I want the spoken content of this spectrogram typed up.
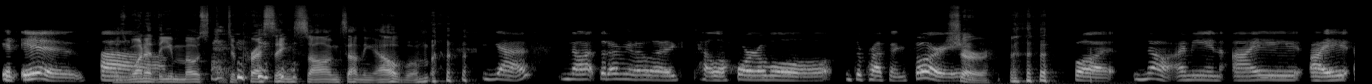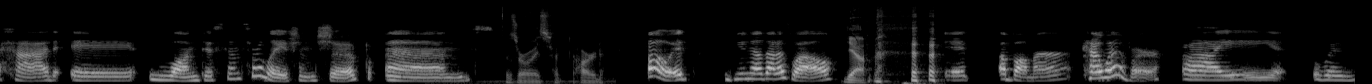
It is. It's one of the um, most depressing songs on the album. yes, not that I'm going to like tell a horrible, depressing story. sure. but no i mean i i had a long distance relationship and Those are always hard. oh it's you know that as well Yeah. it's a bummer however i was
